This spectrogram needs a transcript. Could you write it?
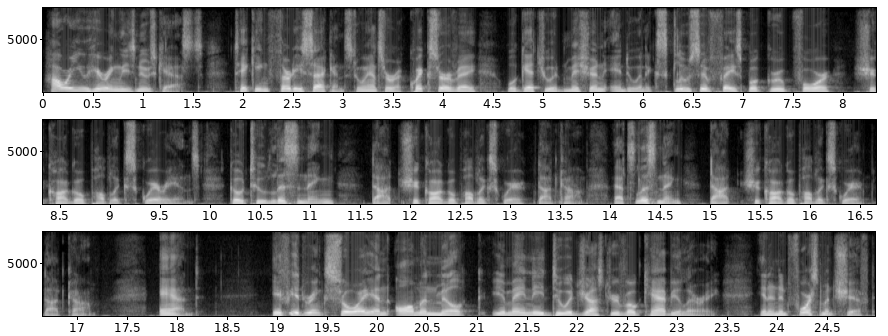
How are you hearing these newscasts? Taking 30 seconds to answer a quick survey will get you admission into an exclusive Facebook group for Chicago Public Squareans. Go to listening.chicagopublicsquare.com. That's listening.chicagopublicsquare.com. And if you drink soy and almond milk, you may need to adjust your vocabulary. In an enforcement shift,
